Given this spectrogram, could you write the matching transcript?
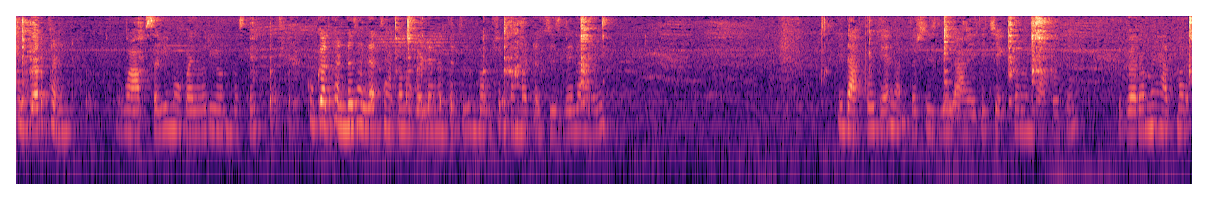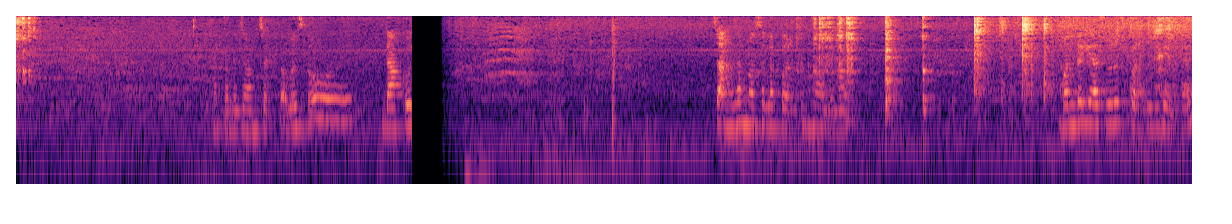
कुकर थंड. वाफ सगळी मोबाईलवर येऊन बसते. कुकर थंड झाल्यावर झाकण उघडल्यानंतर तुम्ही बघू शकता मटण शिजलेलं आहे. मी दाखवते नंतर शिजलेलं आहे. ते चेक करून दाखवते. गरम आहे हातमध्ये. हाताला जाम चटका बसतोय दाखव. चांगला मसाला परतून झालेला आहे. बंद गॅसवरच परतून घ्यायचा आहे.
